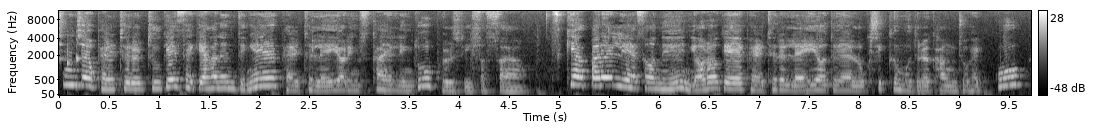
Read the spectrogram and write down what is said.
심지어 벨트를 두 개, 세 개 하는 등의 벨트 레이어링 스타일링도 볼 수 있었어요. 스키아 파렐리에서는 여러 개의 벨트를 레이어드의 록시크 무드를 강조했고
